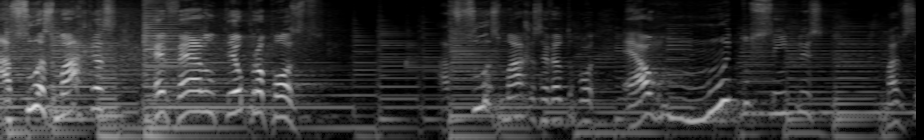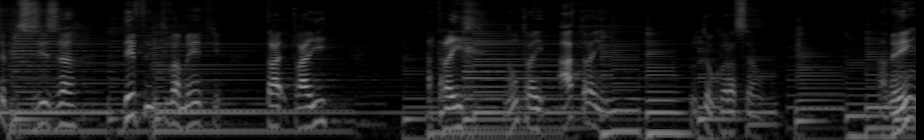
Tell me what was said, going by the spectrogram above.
As suas marcas revelam o teu propósito. As suas marcas revelam o teu propósito. É algo muito simples, mas você precisa definitivamente tra trair, atrair, não trair, atrair para o teu coração. Amém?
